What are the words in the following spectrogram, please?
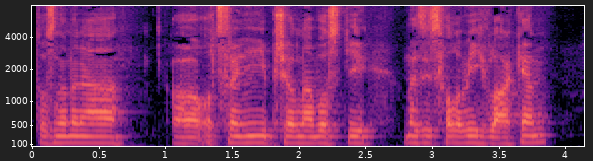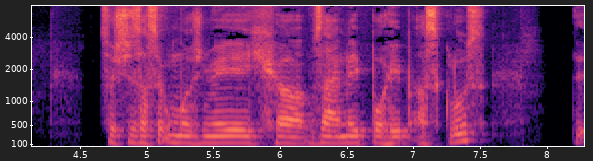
To znamená eh, odstranění přilnavosti mezi svalových vláken, což zase umožňuje jejich eh, vzájemný pohyb a skluz. Eh,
